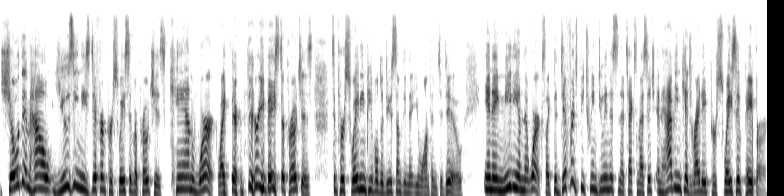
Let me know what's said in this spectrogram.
Show them how using these different persuasive approaches can work, like their theory-based approaches to persuading people to do something that you want them to do in a medium that works. Like the difference between doing this in a text message and having kids write a persuasive paper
